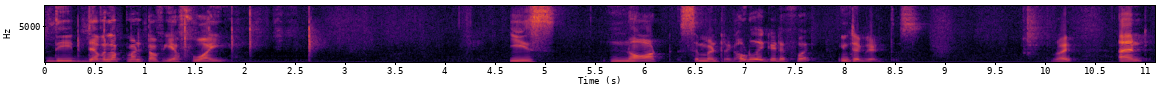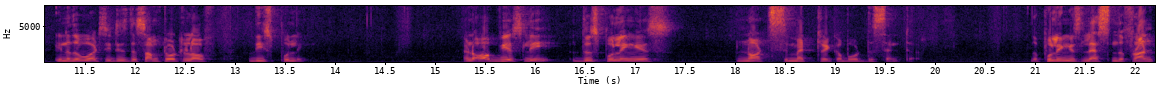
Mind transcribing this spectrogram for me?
the development of Fy is not symmetric. How do I get Fy? Integrate this, right? And in other words, it is the sum total of these pulling. And obviously, this pulling is not symmetric about the center. The pulling is less in the front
